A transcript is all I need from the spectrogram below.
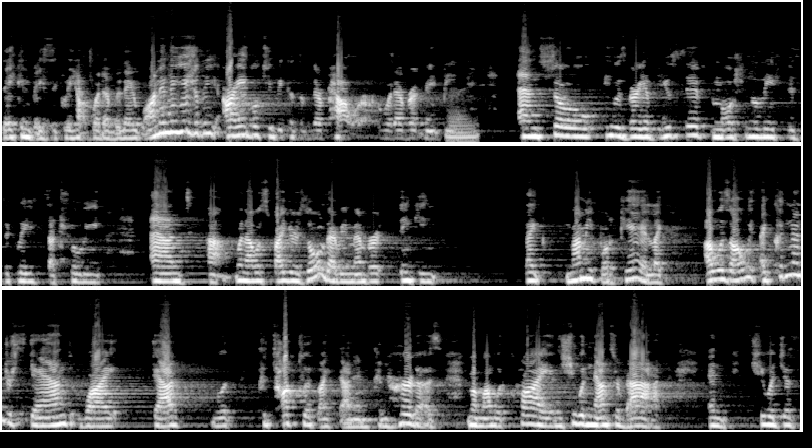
they can basically have whatever they want. And they usually are able to because of their power or whatever it may be. Right. And so he was very abusive emotionally, physically, sexually. And um, when I was five years old, I remember thinking, like, Mami, por qué? Like, I was always, I couldn't understand why dad would, could talk to us like that and can hurt us. My mom would cry and she wouldn't answer back. And she would just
